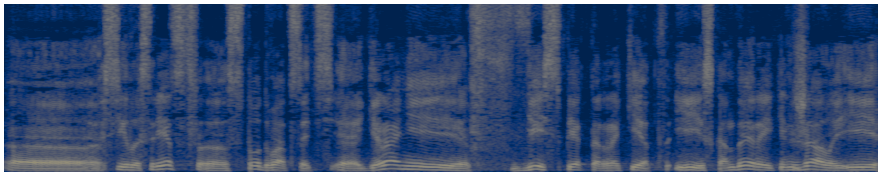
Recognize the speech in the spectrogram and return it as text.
э, сил и средств. Э, 120 э, гераний, весь спектр ракет, и «Искандеры», и «Кинжалы», и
